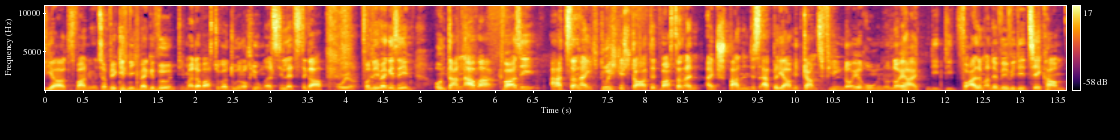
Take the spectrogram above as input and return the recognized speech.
die ja, das waren wir uns ja wirklich nicht mehr gewöhnt. Ich meine, da warst sogar du noch jung, als die letzte gab. Oh ja. Von dem her gesehen. Und dann aber quasi hat es dann eigentlich durchgestartet, war es dann ein, ein spannendes Apple-Jahr mit ganz vielen Neuerungen und Neuheiten, die, die vor allem an der WWDC kamen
